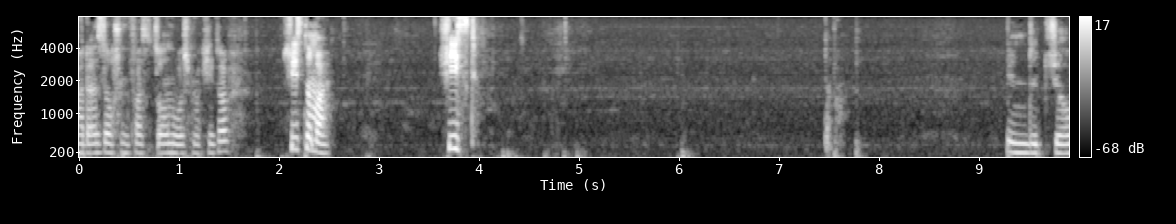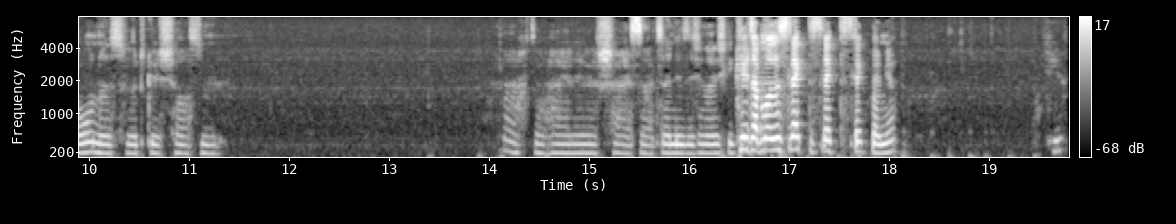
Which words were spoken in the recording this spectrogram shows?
Ah, da ist auch schon fast Zone, wo ich markiert habe. Schieß nochmal. Schießt. Da. In the Jonas wird geschossen. Ach du heilige Scheiße, als wenn die sich noch nicht gekillt haben. Oh, das leckt, das leckt, das leckt bei mir. Okay.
